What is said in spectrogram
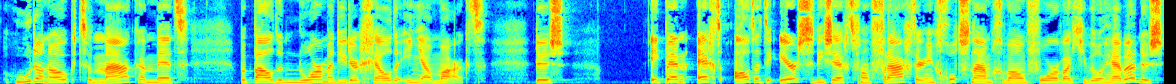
hoe dan ook te maken met bepaalde normen die er gelden in jouw markt. Dus ik ben echt altijd de eerste die zegt van vraag er in godsnaam gewoon voor wat je wil hebben. Dus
